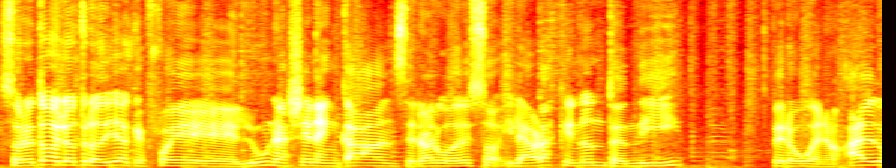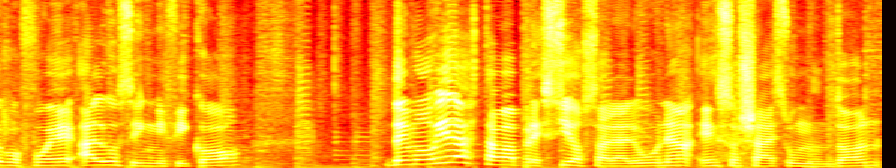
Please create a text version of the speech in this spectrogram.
Sobre todo el otro día que fue luna llena en cáncer o algo de eso. Y la verdad es que no entendí. Pero bueno, algo fue, algo significó. De movida estaba preciosa la luna, eso ya es un montón.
